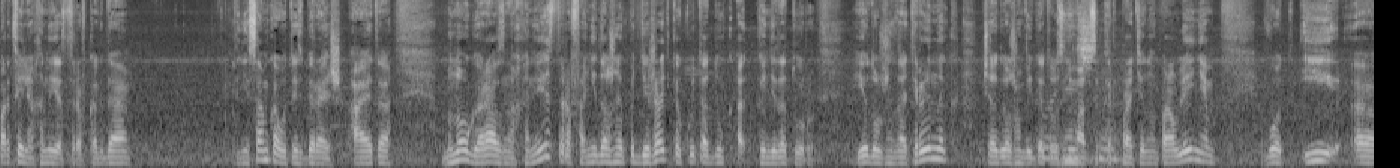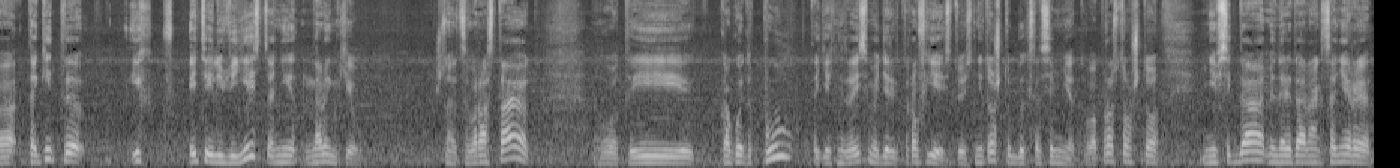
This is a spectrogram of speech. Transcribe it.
портфельных инвесторов, когда ты не сам кого-то избираешь, а это много разных инвесторов, они должны поддержать какую-то одну кандидатуру. Ее должен знать рынок, человек должен быть готов Конечно. заниматься корпоративным управлением. Вот. И э, такие-то их, эти люди есть, они на рынке, что называется, вырастают, вот, и какой-то пул таких независимых директоров есть. То есть не то, чтобы их совсем нет. Вопрос в том, что не всегда миноритарные акционеры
